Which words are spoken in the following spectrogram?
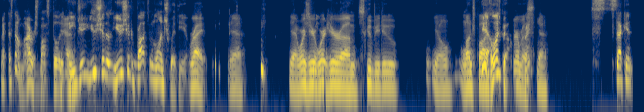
Right. That's not my responsibility yeah. to feed you. You should have you should have brought some lunch with you. Right. Yeah. Yeah. Where's your where's your um Scooby Doo, you know, lunchbox? Yeah, lunch bell. Thermos. Right? Yeah. Second,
